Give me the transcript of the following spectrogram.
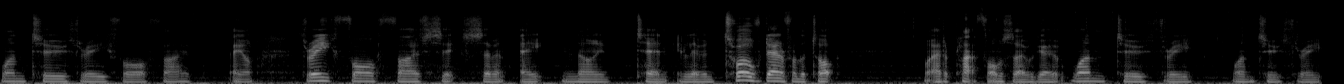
one, two, three, four, five, hang on, three, four, five, six, seven, eight, nine, ten, eleven, twelve down from the top. We'll add a platform, so we'll go one, two, three, one, two, three,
